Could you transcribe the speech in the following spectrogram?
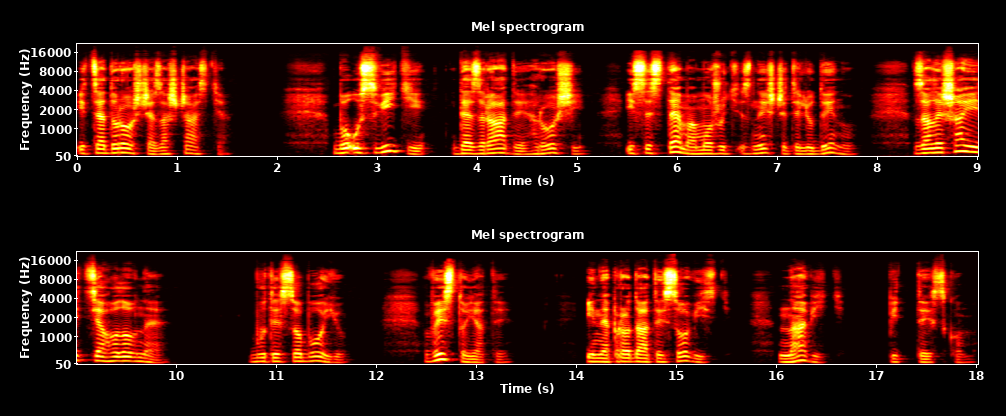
І це дорожче за щастя. Бо у світі, де зради, гроші і система можуть знищити людину, залишається головне бути собою, вистояти і не продати совість навіть під тиском.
